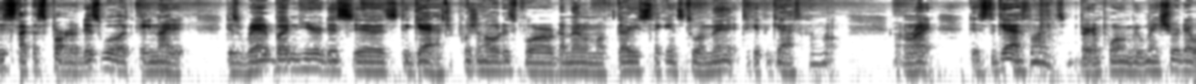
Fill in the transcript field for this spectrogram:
this is like a sparker. This will ignite it. This red button here, this is the gas. You push and hold this for the minimum of 30 seconds to a minute to get the gas to come. Alright, this is the gas line. It's very important. We make sure that,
